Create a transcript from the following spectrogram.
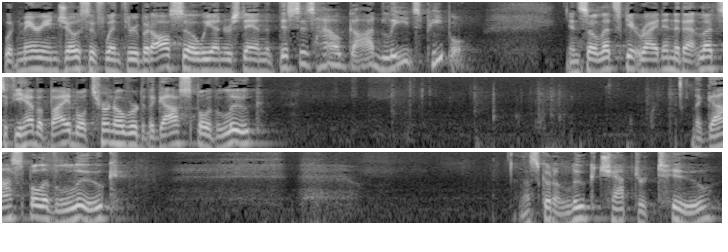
what mary and joseph went through but also we understand that this is how god leads people and so let's get right into that. Let's, if you have a Bible, turn over to the Gospel of Luke. The Gospel of Luke. Let's go to Luke chapter 2.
